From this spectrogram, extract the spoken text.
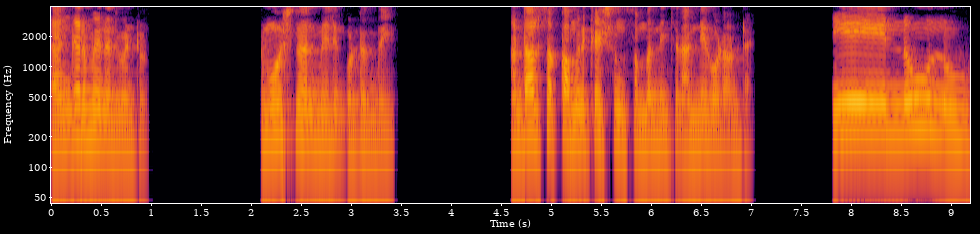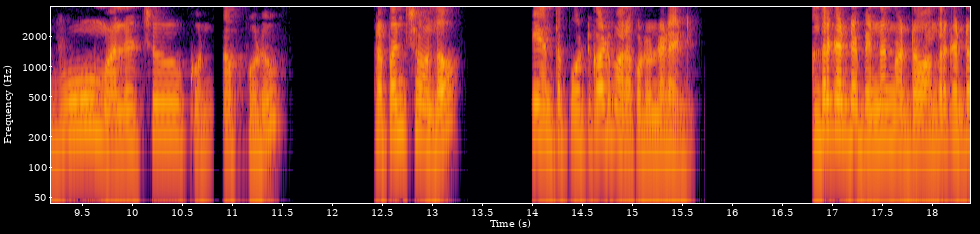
anger management emotional. ఎమోషనల్ మీలింగ్ ఉంటుంది. అండ్ ఆల్సో కమ్యూనికేషన్ సంబంధించిన అన్నీ కూడా ఉంటాయి. నేను నువ్వు మలుచుకున్నప్పుడు ప్రపంచంలో నీ అంత పోటుగాడు మరొకడు ఉండడండి. అందరికంటే భిన్నంగా ఉంటావు. అందరికంటే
